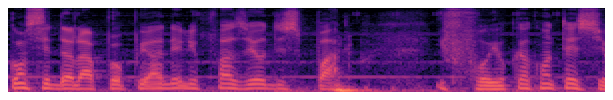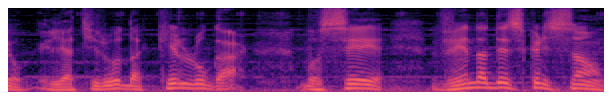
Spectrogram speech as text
considerar apropriado, ele fazer o disparo. E foi o que aconteceu. Ele atirou daquele lugar. Você, vendo a descrição,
